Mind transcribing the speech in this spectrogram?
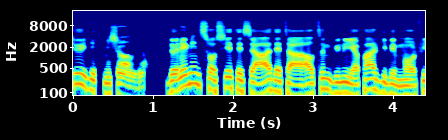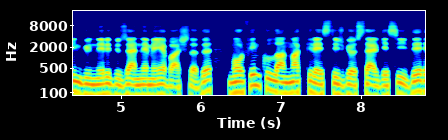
Tüy dikmiş oldu. Dönemin sosyetesi adeta altın günü yapar gibi morfin günleri düzenlemeye başladı, morfin kullanmak prestij göstergesiydi,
